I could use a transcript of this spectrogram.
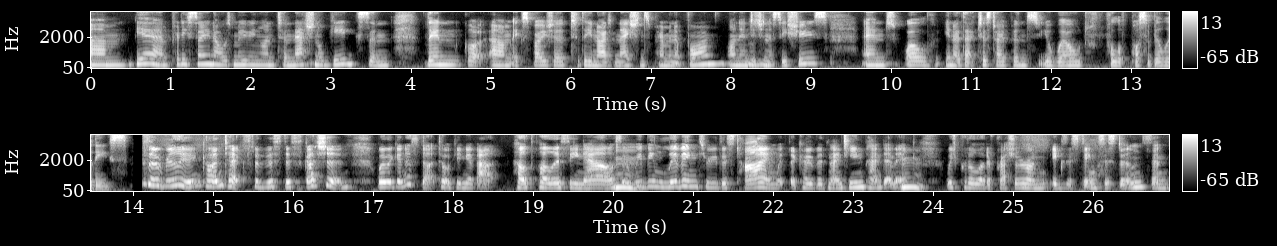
Um, yeah, and pretty soon I was moving on to national gigs and then got um, exposure to the United Nations Permanent Forum on Indigenous mm-hmm. issues. And well, you know, that just opens your world full of possibilities. It's a brilliant context for this discussion where we're going to start talking about health policy now. So mm. we've been living through this time with the COVID 19 pandemic, mm. which put a lot of pressure on existing systems and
